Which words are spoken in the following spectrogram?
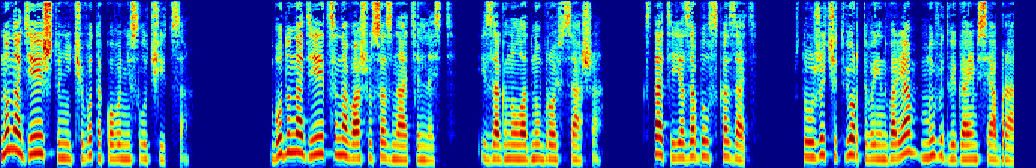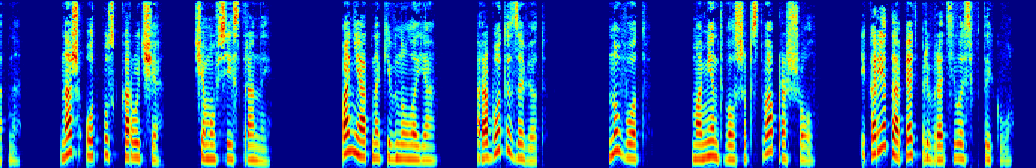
Но надеюсь, что ничего такого не случится. «Буду надеяться на вашу сознательность», — изогнул одну бровь Саша. «Кстати, я забыл сказать, что уже 4 января мы выдвигаемся обратно. Наш отпуск короче, чем у всей страны». «Понятно», — кивнула я. «Работа зовет». Ну вот, Момент волшебства прошел, и карета опять превратилась в тыкву.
